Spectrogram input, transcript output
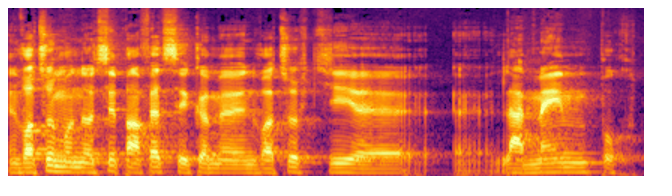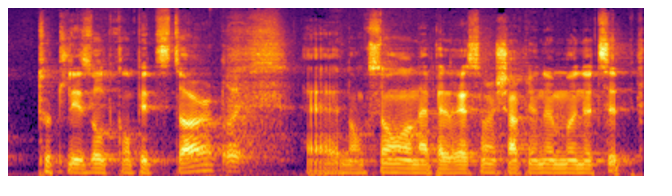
Une voiture monotype, en fait, c'est comme une voiture qui est la même pour tous les autres compétiteurs. Ouais. Euh, donc ça, on appellerait ça un championnat monotype.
